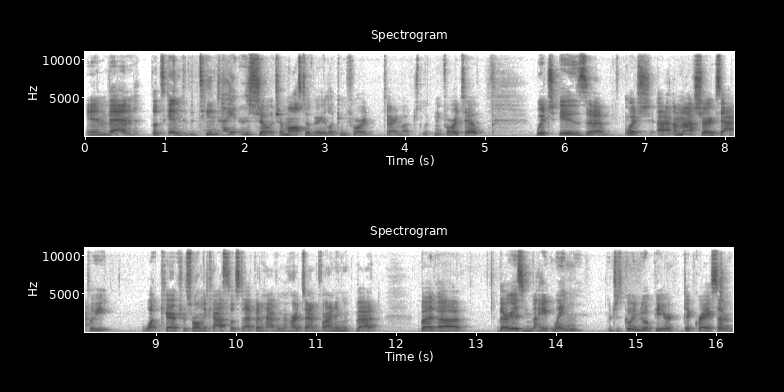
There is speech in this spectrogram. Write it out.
and then let's get into the Teen Titans show, which I'm also very looking forward, very much looking forward to, which is, uh, which uh, I'm not sure exactly what characters are on the cast list. I've been having a hard time finding that, but uh, there is Nightwing, which is going to appear, Dick Grayson.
